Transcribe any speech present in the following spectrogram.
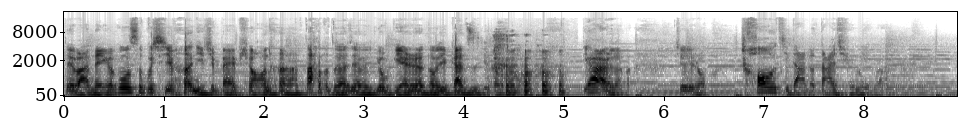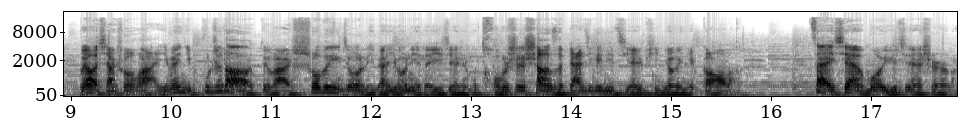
对吧？哪个公司不希望你去白嫖呢？巴不得就用别人的东西干自己的活。第二个呢，就这种超级大的大群里边，不要瞎说话，因为你不知道，对吧？说不定就里边有你的一些什么同事、上司，吧唧给你截一屏就给你告了。在线摸鱼这件事儿呢，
